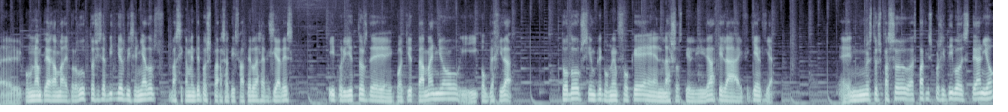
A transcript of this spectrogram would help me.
eh, con una amplia gama de productos y servicios diseñados básicamente pues, para satisfacer las necesidades y proyectos de cualquier tamaño y complejidad. Todo siempre con un enfoque en la sostenibilidad y la eficiencia en nuestro espacio, espacio expositivo de este año,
